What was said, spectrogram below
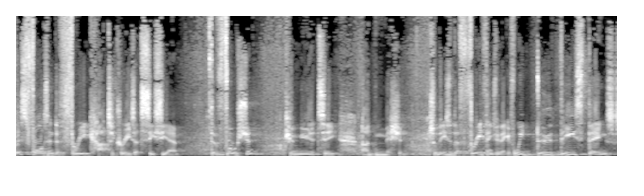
this falls into three categories at CCM. Devotion, community, and mission. So these are the three things we think. If we do these things,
